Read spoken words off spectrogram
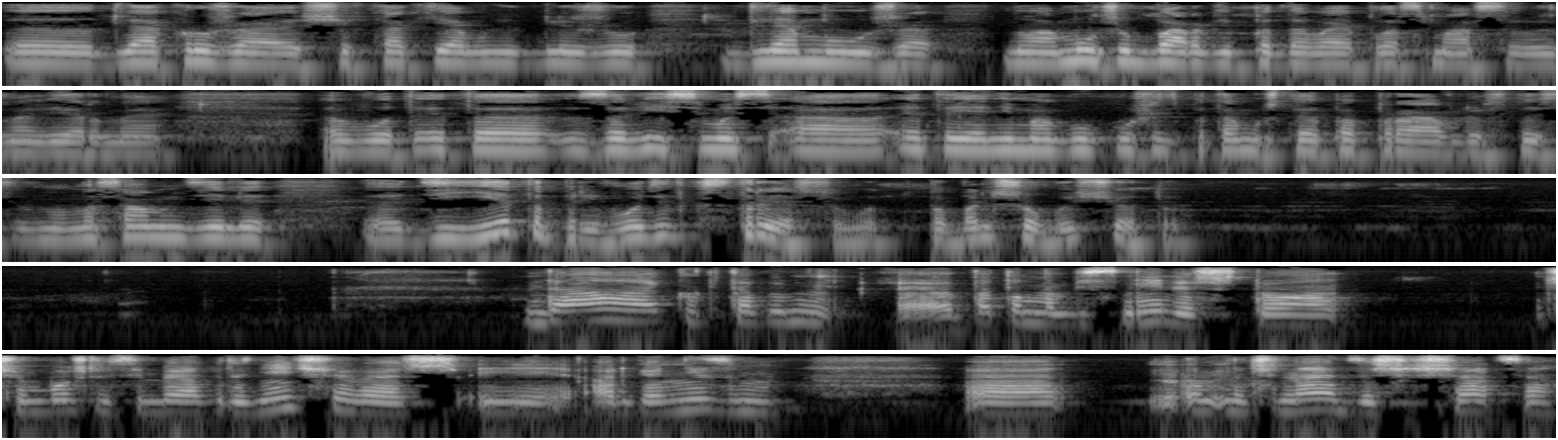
э, для окружающих, как я выгляжу для мужа. Ну, а мужу Барби подавай пластмассовую, наверное. Вот, это зависимость, а это я не могу кушать, потому что я поправлюсь. То есть, ну, на самом деле, э, диета приводит к стрессу, вот, по большому счету. Да, как-то вы мне потом объяснили, что чем больше себя ограничиваешь, и организм начинает защищаться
